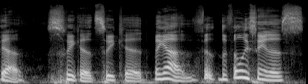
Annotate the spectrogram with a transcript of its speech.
Yeah, sweet kid, sweet kid. But yeah, the Philly scene is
